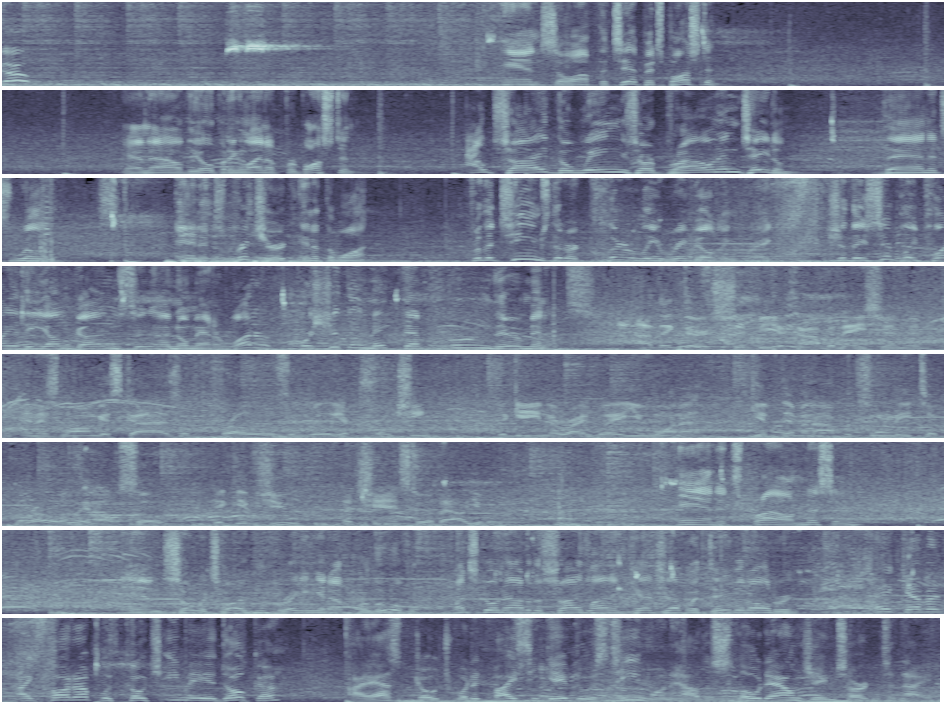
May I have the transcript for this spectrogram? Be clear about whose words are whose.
Speaker 1: go.
Speaker 2: And so off the tip, it's Boston. And now the opening lineup for Boston. Outside, the wings are Brown and Tatum. Then it's Williams. And it's Pritchard in at the one. For the teams that are clearly rebuilding, Greg, should they simply play the young guns uh, no matter what, or, or should they make them earn their minutes?
Speaker 1: I think there should be a combination, and, and as long as guys are pros and really approaching the game the right way, you want to give them an opportunity to grow, and also it gives you a chance to evaluate.
Speaker 2: And it's Brown missing. And so it's Harden bringing it up for Louisville. Let's go now to the sideline and catch up with David Aldridge.
Speaker 3: Hey, Kevin, I caught up with Coach Ime Udoka. I asked Coach what advice he gave to his team on how to slow down James Harden tonight.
